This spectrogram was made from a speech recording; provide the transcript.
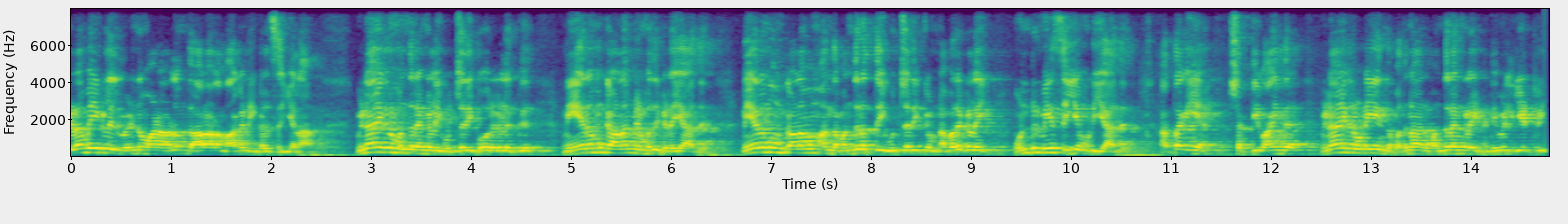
கிழமைகளில் வேண்டுமானாலும் தாராளமாக நீங்கள் செய்யலாம். விநாயகர் மந்திரங்களை உச்சரிப்பவர்களுக்கு நேரம் காலம் என்பது கிடையாது. நேரமும் காலமும் அந்த மந்திரத்தை உச்சரிக்கும் நபர்களை ஒன்றுமே செய்ய முடியாது. அத்தகைய சக்தி வாய்ந்த விநாயகருடைய இந்த பதினாறு மந்திரங்களை நினைவில் ஏற்றி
